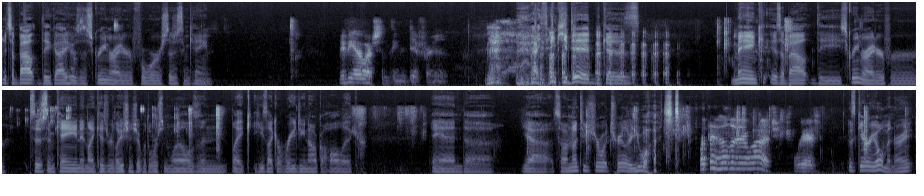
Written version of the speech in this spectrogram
It's about the guy who's a screenwriter for Citizen Kane. Maybe I watched something different. I think you did because Mank is about the screenwriter for Citizen Kane and like his relationship with Orson Welles and like he's like a raging alcoholic. And uh yeah, so I'm not too sure what trailer you watched. What the hell did I watch? Weird. It's Gary Oldman, right?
